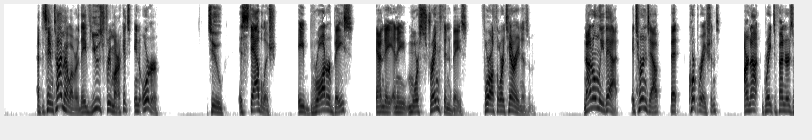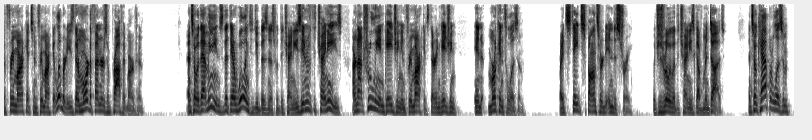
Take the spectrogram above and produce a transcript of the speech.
At the same time, however, they've used free markets in order to establish a broader base and a, and a more strengthened base for authoritarianism. Not only that, it turns out that corporations are not great defenders of free markets and free market liberties. They're more defenders of profit margin. And so what that means is that they're willing to do business with the Chinese, even if the Chinese are not truly engaging in free markets. They're engaging in mercantilism, right? State sponsored industry, which is really what the Chinese government does. And so capitalism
